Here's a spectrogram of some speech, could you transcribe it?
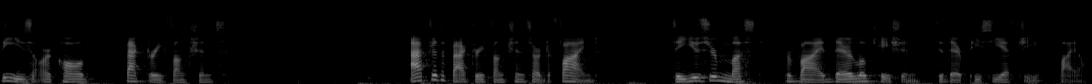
These are called factory functions. After the factory functions are defined, the user must provide their location to their PCFG file.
